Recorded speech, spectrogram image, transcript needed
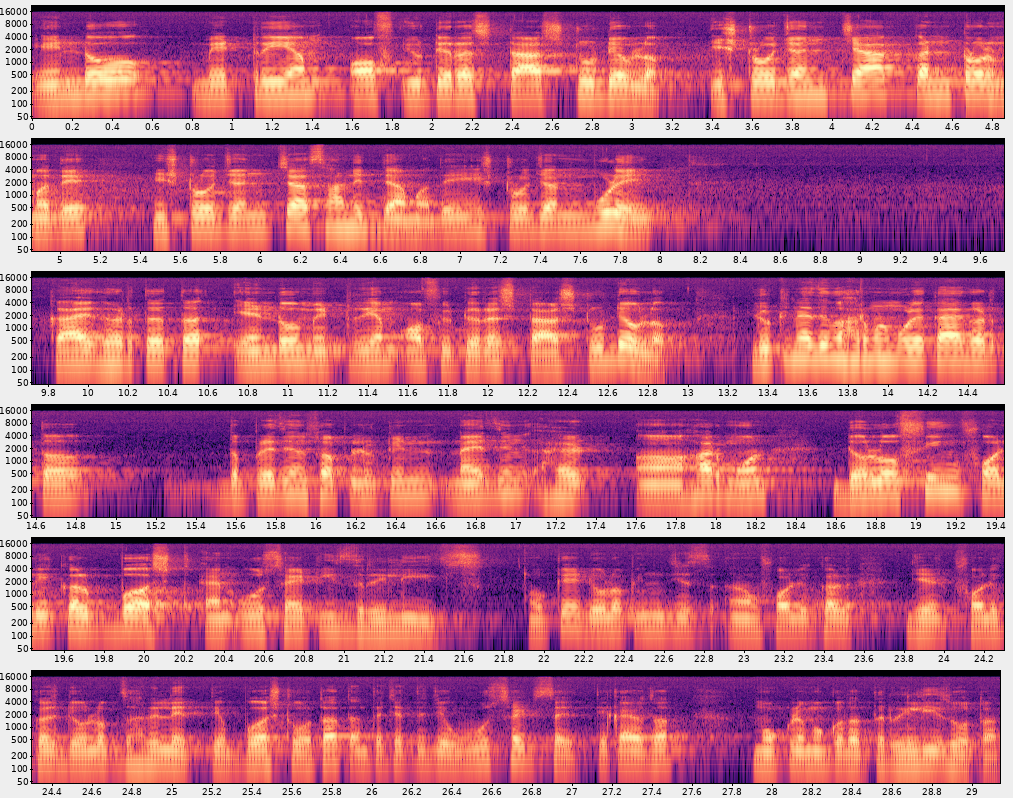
endometrium of uterus starts to develop इस्ट्रोजनच्या कंट्रोलमध्ये इस्ट्रोजनच्या सानिध्यामध्ये इस्ट्रोजनमुळे काय घडतं? तर endometrium of uterus starts to develop luteinizing हार्मोनमुळे काय घडतं? The presence of luteinizing hormone developing follicle burst and oocyte is release okay? Developing जे फॉलिकल जे फॉलिकल्स डेव्हलप झालेले आहेत ते बस्ट होतात आणि त्याच्यात जे ओसाईट्स आहेत ते काय होतात? मोकळे मोकळे होतात रिलीज होतात.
